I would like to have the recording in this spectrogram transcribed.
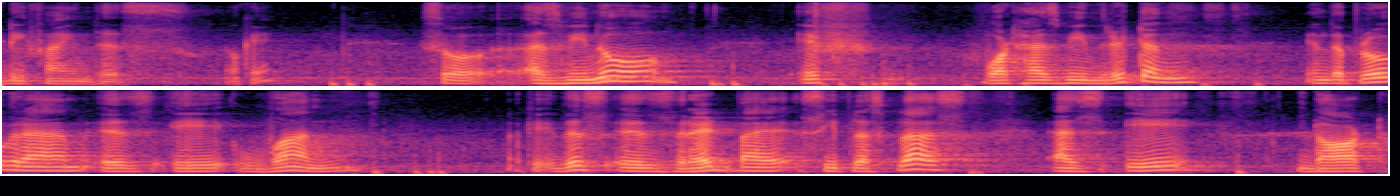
define this. Okay. So as we know if what has been written in the program is A1 okay, this is read by C++ as A dot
